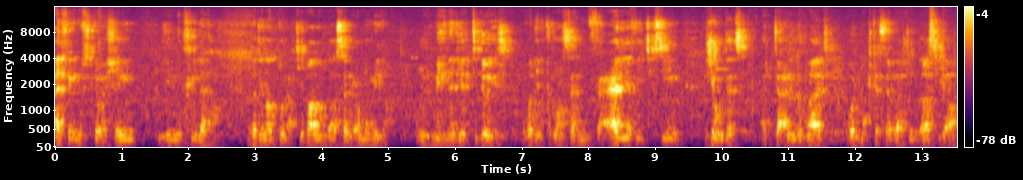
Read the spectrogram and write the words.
2026 اللي من خلالها. غادي نردوا الاعتبار المدرسة العمومية والمهنة ديال التدريس وغادي نقدروا نساهموا بفعالية في تحسين جودة التعلمات والمكتسبات الدراسية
